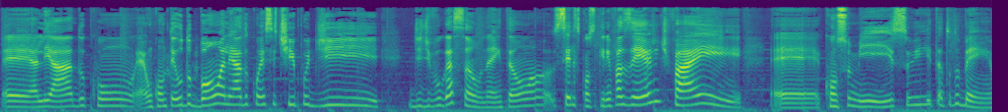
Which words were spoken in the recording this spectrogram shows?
é, aliado com. É um conteúdo bom aliado com esse tipo de, de divulgação, né? Então, se eles conseguirem fazer, a gente vai é, consumir isso e tá tudo bem.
